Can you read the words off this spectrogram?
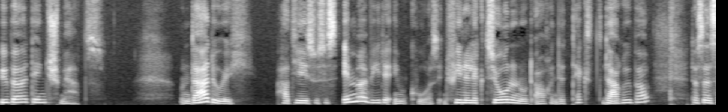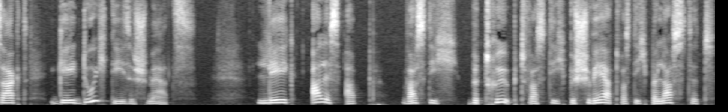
über den Schmerz. Und dadurch hat Jesus es immer wieder im Kurs, in viele Lektionen und auch in der Text darüber, dass er sagt, geh durch diese Schmerz, leg alles ab, was dich betrübt, was dich beschwert, was dich belastet,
